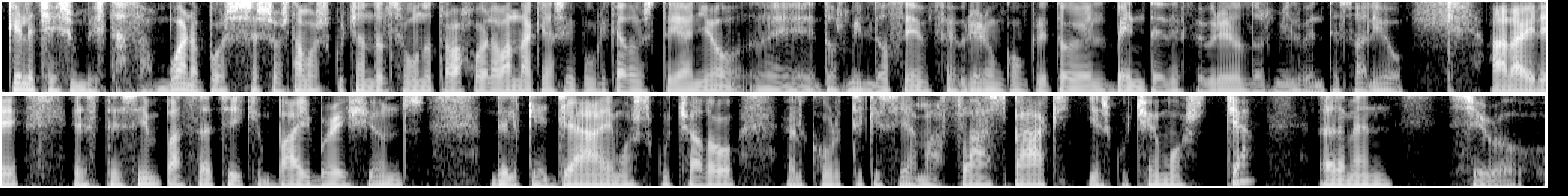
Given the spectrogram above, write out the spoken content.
que le echéis un vistazo. Bueno, pues eso, estamos escuchando el segundo trabajo de la banda que ha sido publicado este año, 2012, eh, en febrero en concreto, el 20 de febrero del 2020 salió al aire este Sympathetic Vibrations, del que ya hemos escuchado el corte que se llama Flashback, y escuchemos ya Element Zero.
